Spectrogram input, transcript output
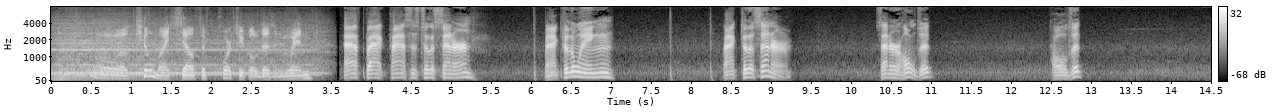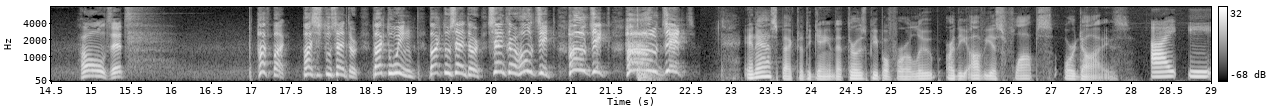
Oh, I'll kill myself if Portugal doesn't win. Halfback passes to the center. Back to the wing. Back to the center. Center holds it. Holds it. Holds it. Halfback passes to center. Back to wing. Back to center. Center holds it. Holds it. Holds it. An aspect of the game that throws people for a loop are the obvious flops or dives. i.e.,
